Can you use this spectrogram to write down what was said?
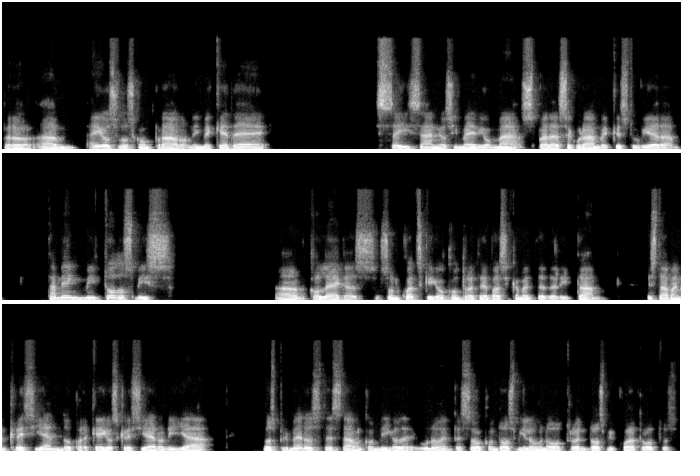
Pero um, ellos los compraron y me quedé seis años y medio más para asegurarme que estuviera. También mi, todos mis ah, colegas, son cuates que yo contraté básicamente del ITAM, estaban creciendo para que ellos crecieron y ya los primeros estaban conmigo. Uno empezó con 2001, otro en 2004, otros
